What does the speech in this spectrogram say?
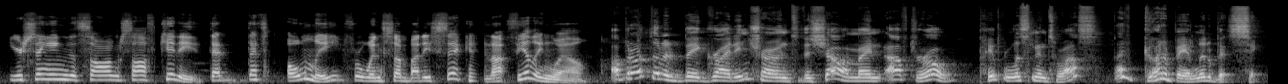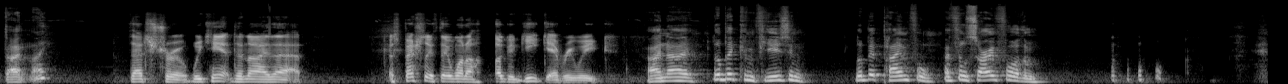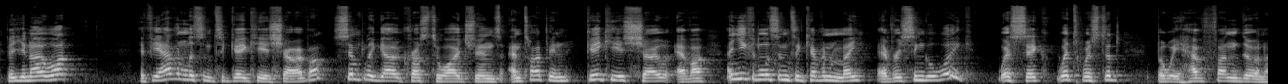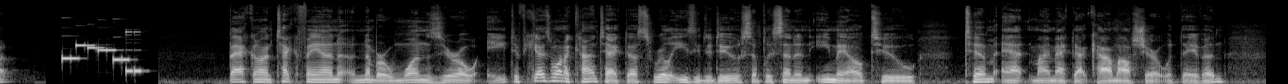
You're singing the song "Soft Kitty." That that's only for when somebody's sick and not feeling well. Oh, but I thought it'd be a great intro into the show. I mean, after all, people listening to us, they've got to be a little bit sick, don't they? That's true. We can't deny that, especially if they want to hug a geek every week. I know. A little bit confusing. A little bit painful. I feel sorry for them. but you know what? If you haven't listened to Geekiest Show Ever, simply go across to iTunes and type in Geekiest Show Ever, and you can listen to Kevin and me every single week. We're sick, we're twisted, but we have fun doing it. Back on Tech Fan uh, number 108. If you guys want to contact us, real easy to do. Simply send an email to tim at mymac.com. I'll share it with David.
